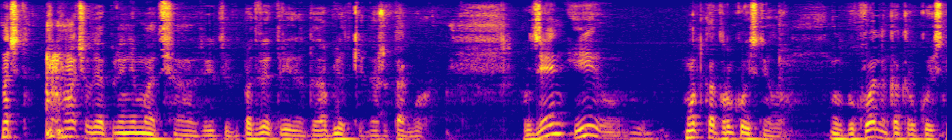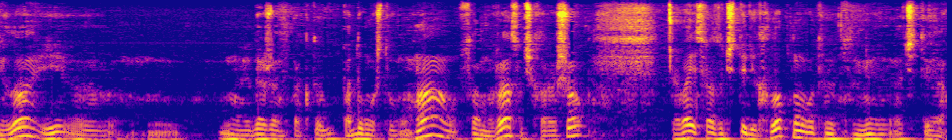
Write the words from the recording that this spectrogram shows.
Значит, начал я принимать э, эти, по 2-3 таблетки, даже так было, в день, и вот как рукой сняло вот буквально как рукой сняло, и э, ну, я даже как-то подумал, что ага, в самый раз, очень хорошо. Давай сразу четыре хлопну, вот, значит, я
